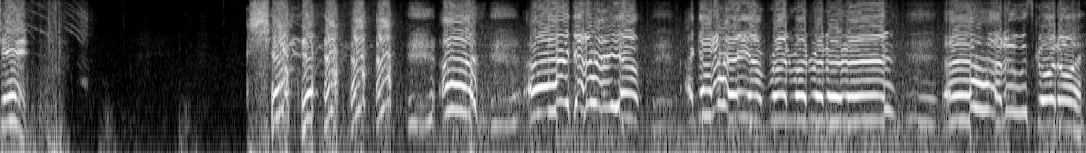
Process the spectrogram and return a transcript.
Shit! Shit! oh, oh, I gotta hurry up! I gotta hurry up! Run, run, run, run, run! Oh, I don't know what's going on.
